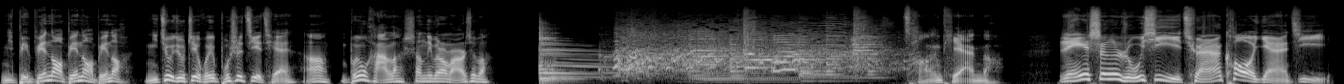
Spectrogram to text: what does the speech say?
你别别闹，别闹，别闹！你舅舅这回不是借钱啊，不用喊了，上那边玩去吧。”苍天呐！人生如戏，全靠演技。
